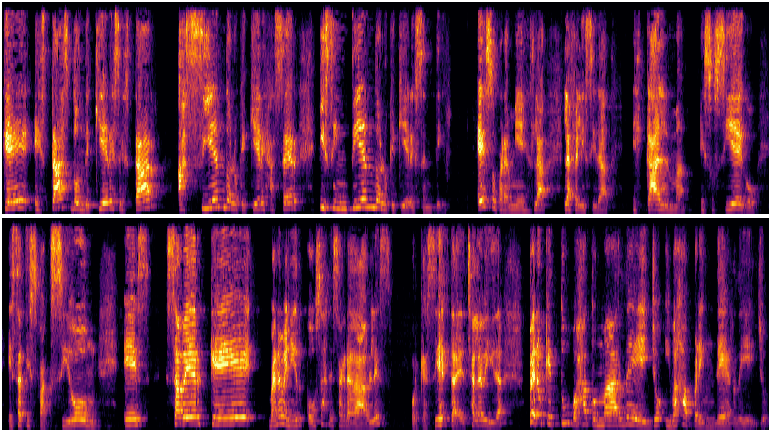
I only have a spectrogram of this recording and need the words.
que estás donde quieres estar, haciendo lo que quieres hacer y sintiendo lo que quieres sentir. Eso para mí es la, felicidad. Es calma, es sosiego, es satisfacción, es saber que van a venir cosas desagradables, porque así está hecha la vida, pero que tú vas a tomar de ello y vas a aprender de ello.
